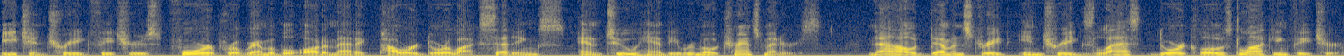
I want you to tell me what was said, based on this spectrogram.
Each Intrigue features four programmable automatic power door lock settings and two handy remote transmitters. Now demonstrate Intrigue's last door closed locking feature.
